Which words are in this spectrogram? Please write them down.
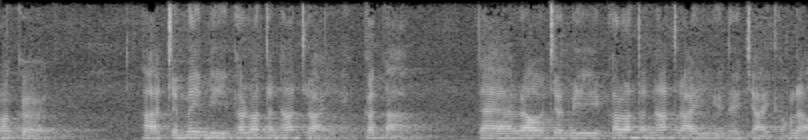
มาเกิด อาจจะไม่มีพระรัตนตรัยก็ตาม แต่เราจะมีพระรัตนตรัยอยู่ในใจของเรา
